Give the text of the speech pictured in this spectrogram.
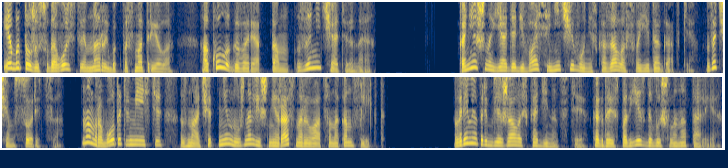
я бы тоже с удовольствием на рыбок посмотрела. Акула, говорят, там замечательная. Конечно, я дяде Васе ничего не сказала о своей догадке. Зачем ссориться? Нам работать вместе, значит, не нужно лишний раз нарываться на конфликт. Время приближалось к одиннадцати, когда из подъезда вышла Наталья.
